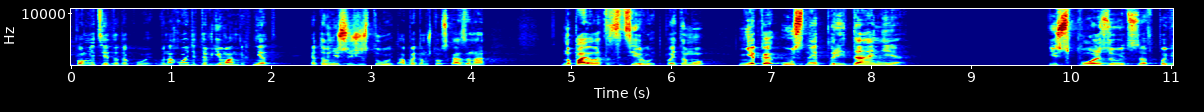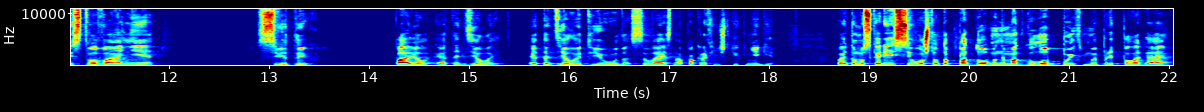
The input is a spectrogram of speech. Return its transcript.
помните это такое? Вы находите это в Евангелиях? Нет. Этого не существует. Об этом что сказано? Но Павел это цитирует. Поэтому некое устное предание используется в повествовании святых. Павел это делает. Это делает Иуда, ссылаясь на апокрафические книги. Поэтому, скорее всего, что-то подобное могло быть. Мы предполагаем.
